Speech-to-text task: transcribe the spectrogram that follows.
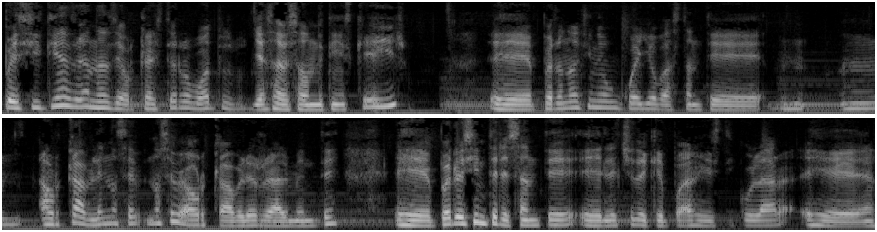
pues si tienes ganas de ahorcar este robot, pues ya sabes a dónde tienes que ir. Eh, pero no tiene un cuello bastante mm, ahorcable, no se, no se ve ahorcable realmente, eh, pero es interesante el hecho de que pueda gesticular, eh,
